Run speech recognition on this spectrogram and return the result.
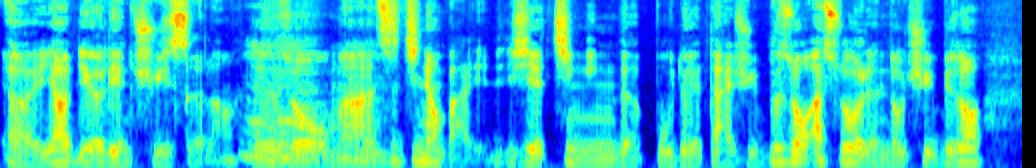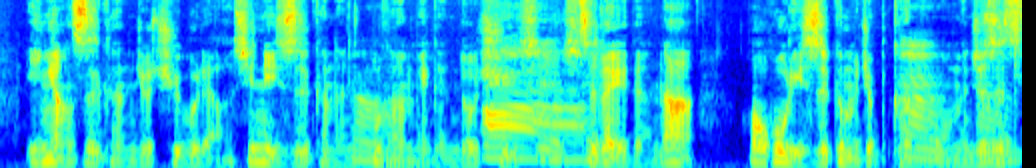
呃要有点取舍了，嗯、就是说我们还是尽量把一些精英的部队带去，不是说啊所有人都去，比如说营养师可能就去不了，心理师可能不可能每个人都去之类的，那哦护理师根本就不可能，我们就是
